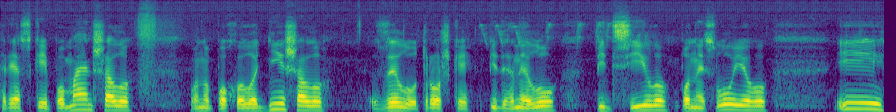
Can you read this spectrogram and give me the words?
рязки поменшало, воно похолоднішало, зело трошки підгнило, підсіло, понесло його. І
